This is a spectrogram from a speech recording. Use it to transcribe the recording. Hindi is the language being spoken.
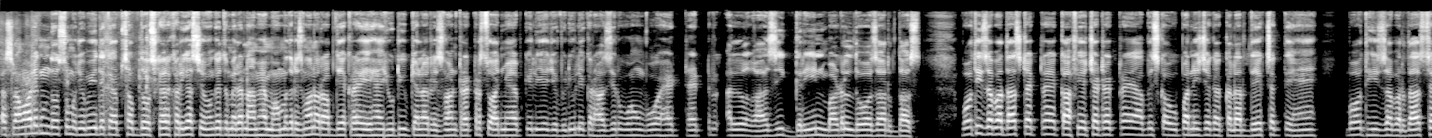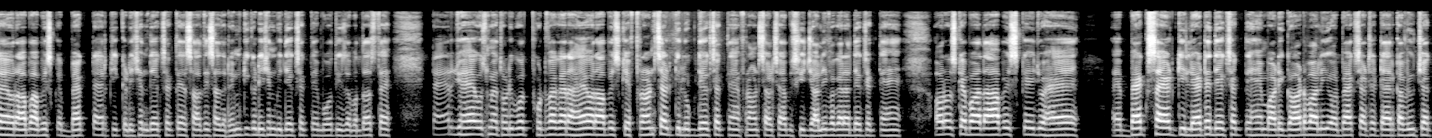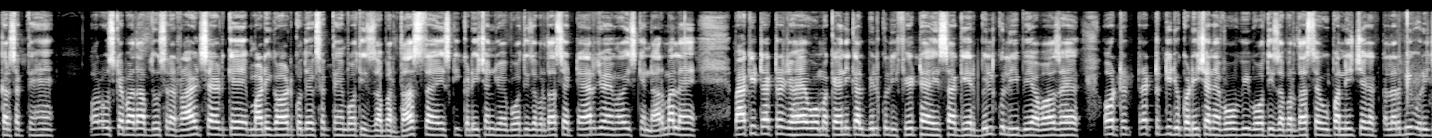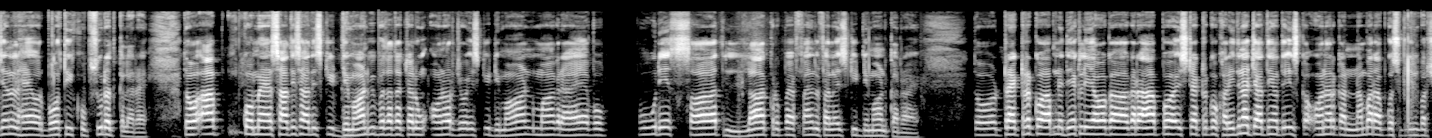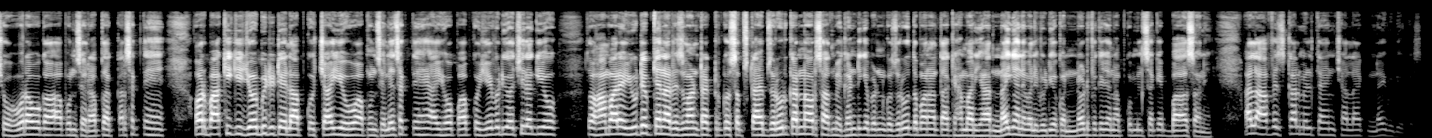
वालेकुम दोस्तों, मुझे उम्मीद है कि आप सब दोस्त खैर खरिया से होंगे। तो मेरा नाम है मोहम्मद रिजवान और आप देख रहे हैं यूट्यूब चैनल रिजवान ट्रैक्टर तो आज मैं आपके लिए जो वीडियो लेकर हाजिर हुआ हूँ, वो है ट्रैक्टर अलगाजी ग्रीन मॉडल 2010 बहुत ही ज़बरदस्त ट्रैक्टर है, काफ़ी अच्छा ट्रैक्टर है। आप इसका ऊपर नीचे का कलर देख सकते हैं। बहुत ही ज़बरदस्त है और अब आप इसके बैक टायर की कंडीशन देख सकते हैं, साथ ही साथ रिम की कंडीशन भी देख सकते हैं, बहुत ही ज़बरदस्त है। टायर जो है उसमें थोड़ी बहुत फुट वगैरह है और आप इसके फ्रंट साइड की लुक देख सकते हैं फ्रंट साइड से आप इसकी जाली वगैरह देख सकते हैं और उसके बाद आप इसके जो है बैक साइड की लाइटें देख सकते हैं बॉडी गार्ड वाली और बैक साइड से टायर का व्यू चेक कर सकते हैं। और उसके बाद आप दूसरा राइट साइड के माड़ी गार्ड को देख सकते हैं, बहुत ही ज़बरदस्त है। इसकी कंडीशन जो है बहुत ही ज़बरदस्त है। टायर जो है वो इसके नॉर्मल हैं। बाकी ट्रैक्टर जो है वो मैकेनिकल बिल्कुल ही फिट है। हिस्सा गेयर बिल्कुल ही बेआवाज़ है। और ट्रैक्टर की जो कंडीशन है वो भी बहुत ही ज़बरदस्त है। ऊपर नीचे का कलर भी औरिजिनल है और बहुत ही खूबसूरत कलर है। तो आपको मैं साथ ही साथ इसकी डिमांड भी बताता चलूँ। ऑनर जो इसकी डिमांड मांग रहा है, वो पूरे सात लाख रुपए फाइनल फाइनल इसकी डिमांड कर रहा है। तो ट्रैक्टर को आपने देख लिया होगा। अगर आप इस ट्रैक्टर को ख़रीदना चाहते हैं तो इसका ऑनर का नंबर आपको स्क्रीन पर शो हो रहा होगा। आप उनसे रब्ता कर सकते हैं और बाकी की जो भी डिटेल आपको चाहिए हो, आप उनसे ले सकते हैं। आई होप आपको ये वीडियो अच्छी लगी हो। तो हमारे यूट्यूब चैनल रिजवान ट्रैक्टर को सब्सक्राइब ज़रूर करना और साथ में घंटी के बटन को ज़रूर दबाना ताकि हमारी हर नई आने वाली वीडियो का नोटिफिकेशन आपको मिल सके बासानी अल्लाह हाफिज़, कल मिलते हैं इंशाल्लाह एक नई वीडियो के साथ।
